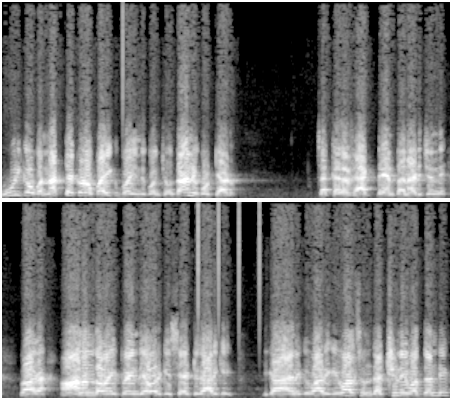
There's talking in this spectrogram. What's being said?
ఊరికి ఒక నట్టు ఎక్కడో పైకి పోయింది కొంచెం దాన్ని కొట్టాడు. చక్కగా ఫ్యాక్టరీ అంతా నడిచింది. బాగా ఆనందం అయిపోయింది ఎవరికి? సెట్ గారికి. ఇక ఆయనకి వారికి ఇవ్వాల్సిన దక్షిణ ఇవ్వద్దండి.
